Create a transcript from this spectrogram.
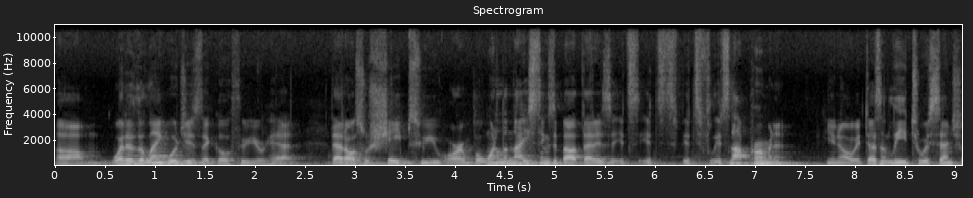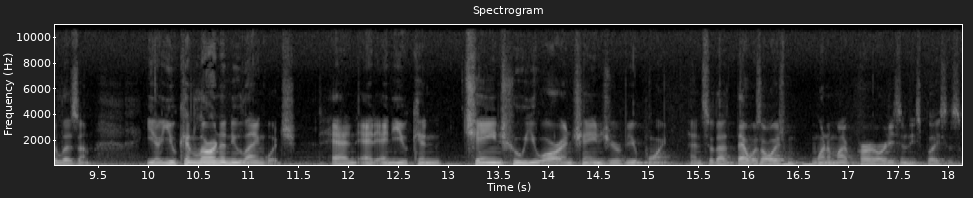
Um, what are the languages that go through your head? That also shapes who you are. But one of the nice things about that is it's it's it's it's not permanent. You know, it doesn't lead to essentialism. You know, you can learn a new language and, and, and you can change who you are and change your viewpoint. And so that, that was always one of my priorities in these places.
